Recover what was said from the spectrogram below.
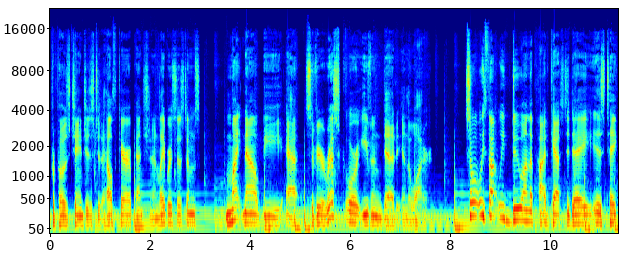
proposed changes to the healthcare, pension, and labor systems, might now be at severe risk or even dead in the water. So, what we thought we'd do on the podcast today is take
